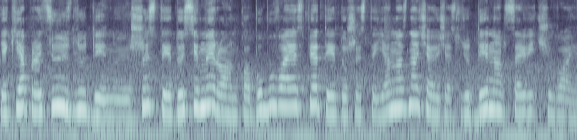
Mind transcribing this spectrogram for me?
Як я працюю з людиною з 6 до 7 ранку, або буває з 5 до 6, я назначаю час, людина все відчуває.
